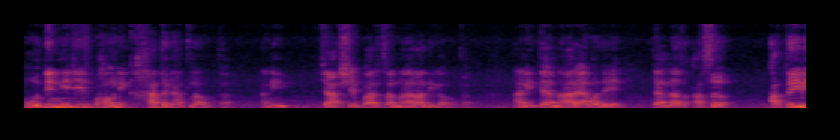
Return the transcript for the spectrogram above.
मोदींनी जी भावनिक हात घातला होता आणि चारशे पारचा नारा दिला होता आणि त्या नाऱ्यामध्ये त्यांना असं अति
